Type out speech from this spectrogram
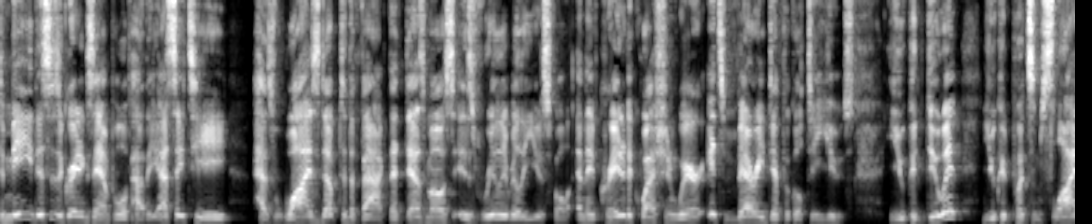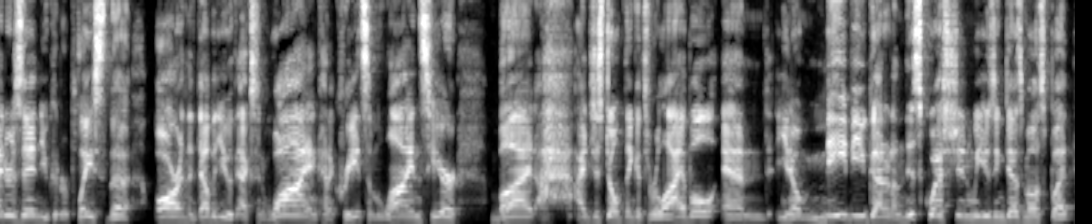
To me, this is a great example of how the SAT has wised up to the fact that Desmos is really, really useful. And they've created a question where it's very difficult to use. You could do it. You could put some sliders in. You could replace the R and the W with X and Y and kind of create some lines here. But I just don't think it's reliable. And, you know, maybe you got it on this question we using Desmos, but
